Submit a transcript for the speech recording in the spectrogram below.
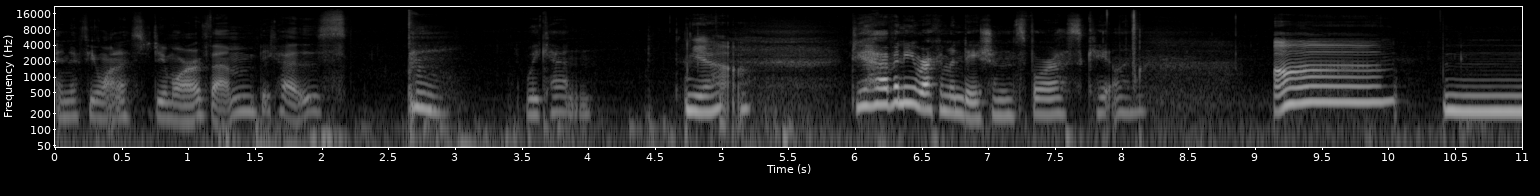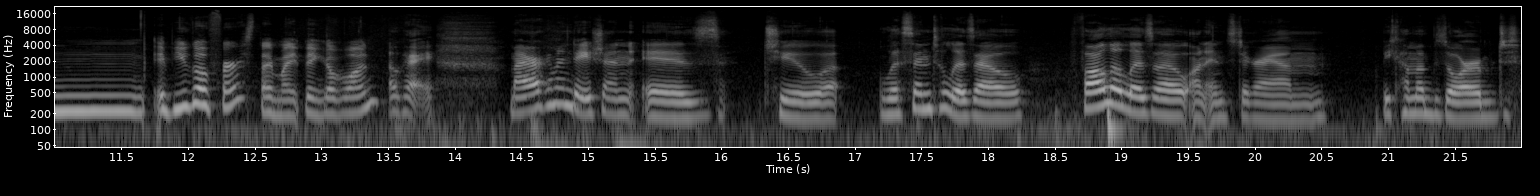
and if you want us to do more of them because we can. yeah. Do you have any recommendations for us, Caitlin? Um. mm, if you go first, I might think of one. Okay. My recommendation is to listen to Lizzo, follow Lizzo on Instagram, become absorbed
